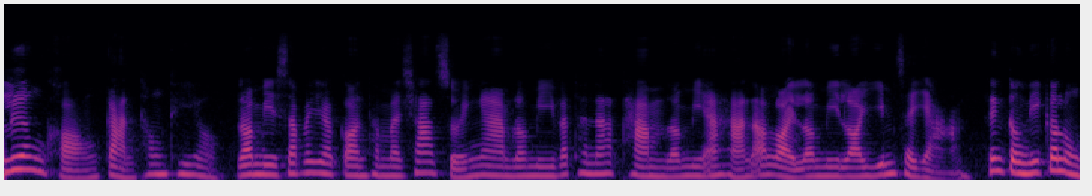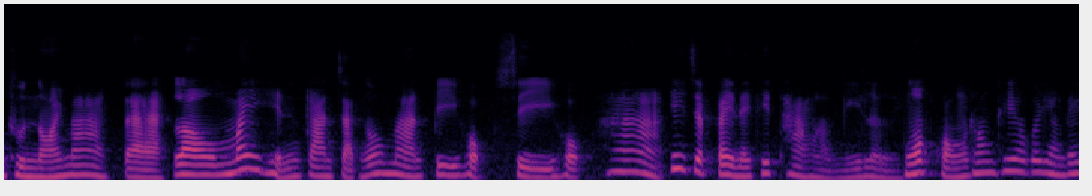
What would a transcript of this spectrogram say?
เรื่องของการท่องเที่ยว เรามีทรัพยากรธรรมชาติสวยงาม เรามีวัฒนธรรม เรามีอาหารอร่อย เรามีรอยยิ้มสยาม ซึ่งตรงนี้ก็ลงทุนน้อยมาก แต่เราไม่เห็นการจัดงบประมาณปี 64 65 ที่จะไปในทิศทางเหล่านี้เลย งบของท่องเที่ยวก็ยังได้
